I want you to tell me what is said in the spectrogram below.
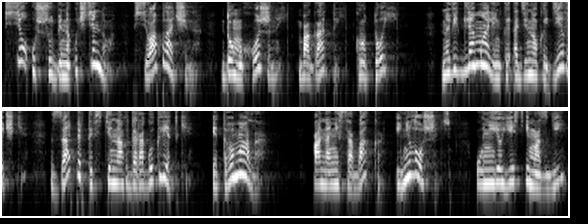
Все у Шубина учтено, все оплачено. Дом ухоженный, богатый, крутой. Но ведь для маленькой одинокой девочки, запертой в стенах дорогой клетки, этого мало. Она не собака и не лошадь. У нее есть и мозги,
